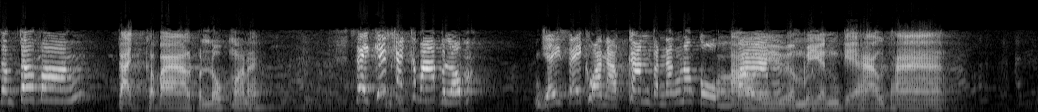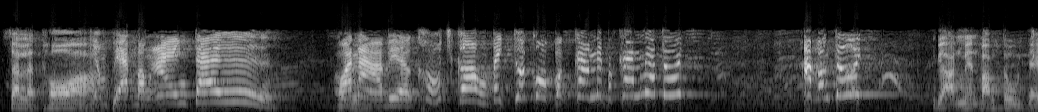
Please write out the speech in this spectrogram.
សុំទោសបង កាច់ក្បាលប្រលប់មកណាស្អីគេកាច់ក្បាលប្រឡំនិយាយស្អីគ្រាន់តែកាន់ប៉ុណ្ណឹងនោះក៏មិនបាឲ្យនវាមានគេហៅថាសិលធម៌ខ្ញុំប្រាប់បងឯងទៅគ្រាន់តែវាខុសឆ្គងបន្តិចទួចក៏ប្រកាន់នេះប្រកាន់មែនទួចអើបងទួចវាអត់មានបងទូចទេ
